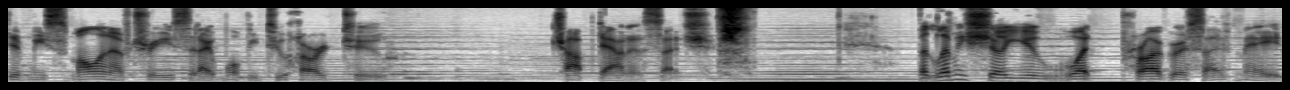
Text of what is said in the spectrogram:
give me small enough trees that I won't be too hard to chop down and such. But let me show you what progress I've made.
